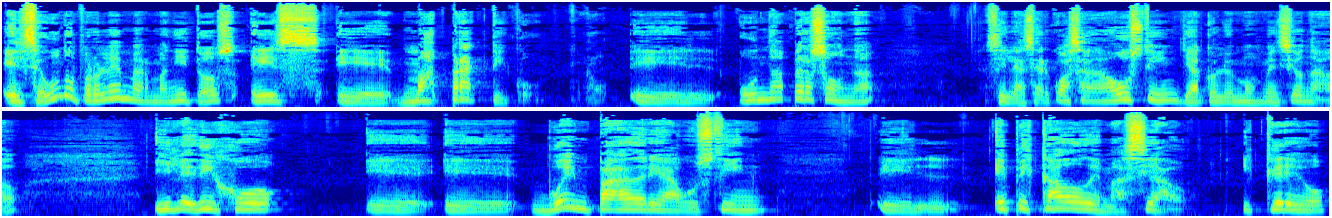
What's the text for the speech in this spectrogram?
El segundo problema, hermanitos, es eh, más práctico. una persona se le acercó a San Agustín, ya que lo hemos mencionado, y le dijo, eh, eh, buen padre Agustín, he pecado demasiado y creo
